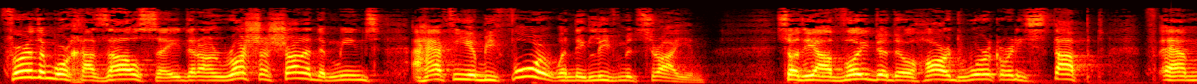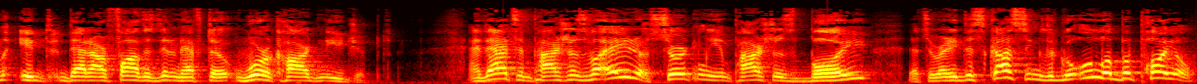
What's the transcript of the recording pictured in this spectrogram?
Furthermore, Chazal say that on Rosh Hashanah, that means a half a year before when they leave Mitzrayim. So the avodah, the hard work already stopped, um, it, that our fathers didn't have to work hard in Egypt. And that's in Parshas Va'era. Certainly in Parshas Boy, that's already discussing the Geula B'Poyel.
